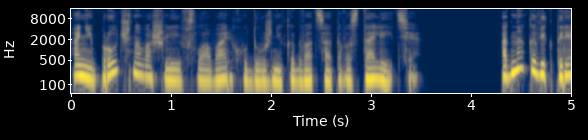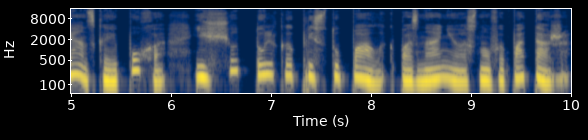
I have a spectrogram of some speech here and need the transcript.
они прочно вошли в словарь художника XX столетия. Однако викторианская эпоха еще только приступала к познанию основ эпатажа.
